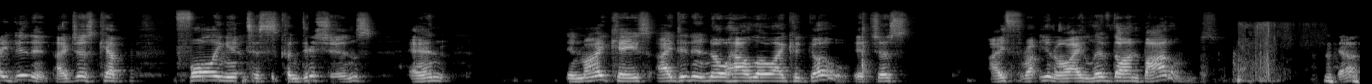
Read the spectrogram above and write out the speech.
I didn't. I just kept falling into conditions and in my case, I didn't know how low I could go. It just I thr- you know, I lived on bottoms. Yeah.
